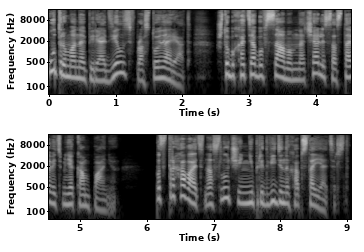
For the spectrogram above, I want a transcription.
Утром она переоделась в простой наряд, чтобы хотя бы в самом начале составить мне компанию, подстраховать на случай непредвиденных обстоятельств.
